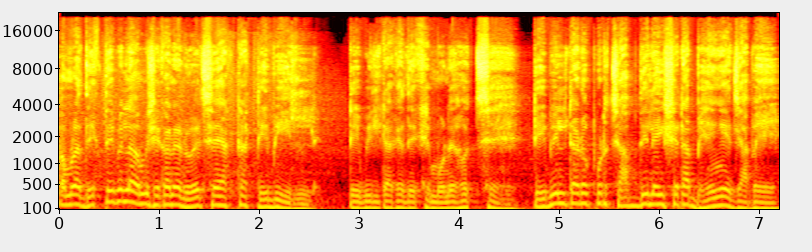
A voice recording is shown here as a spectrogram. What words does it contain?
আমরা দেখতে পেলাম সেখানে রয়েছে একটা টেবিল। টেবিলটাকে দেখে মনে হচ্ছে, টেবিলটার ওপর চাপ দিলেই সেটা ভেঙে যাবে।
